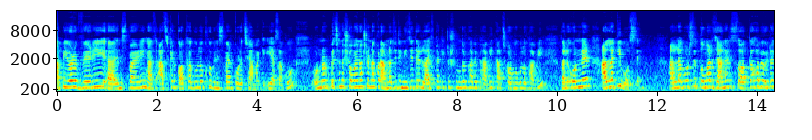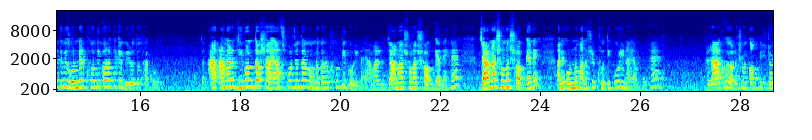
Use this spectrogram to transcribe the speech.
আপু ইউর ভেরি ইন্সপায়ারিং আজকের কথাগুলো খুব ইন্সপায়ার করেছে আমাকে। ইয়াস আপু। অন্যর পেছনে সময় নষ্ট না করে আমরা যদি নিজেদের লাইফটাকে একটু সুন্দরভাবে ভাবি, কাজকর্মগুলো ভাবি, তাহলে অন্যের আল্লাহ কি বলছে? আল্লাহ বলছে, তোমার জানের সদকা হবে, ওইটাই তুমি অন্যের ক্ষতি করা থেকে বিরত থাকো। আমার জীবন দশায়, আজ পর্যন্ত আমি অন্য কারোর ক্ষতি করি নাই। আমার জানা শোনা সজ্ঞানে হ্যাঁ? জানা শোনা সজ্ঞানে আমি অন্য মানুষের ক্ষতি করি নাই আপু হ্যাঁ? রাগ হয়, অনেক সময় কম্পিটিটর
